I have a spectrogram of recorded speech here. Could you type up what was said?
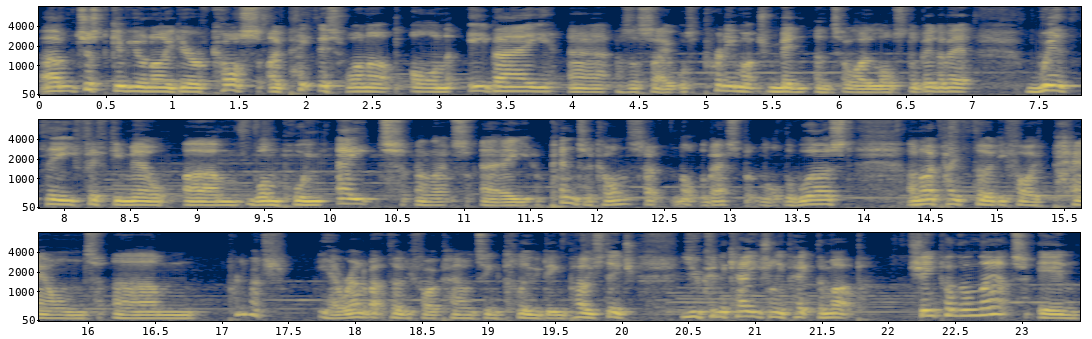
Um, just to give you an idea of costs, I picked this one up on eBay. Uh, as I say, it was pretty much mint until I lost a bit of it. With the 50mm um, 1.8, and that's a Pentacon, so not the best, but not the worst. And I paid £35, um, pretty much, yeah, around about £35 including postage. You can occasionally pick them up cheaper than that in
